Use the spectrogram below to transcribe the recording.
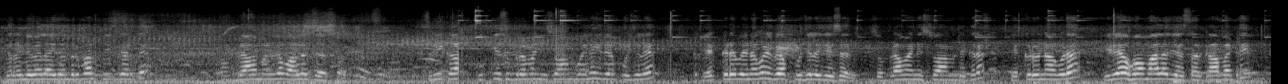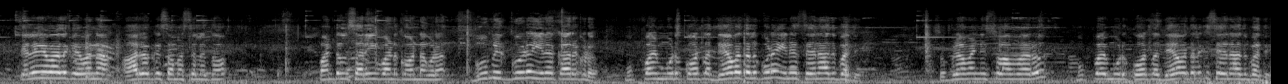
ఇక రెండు వేల ఐదు వందల రూపాయలు ఫీజు కడితే బ్రాహ్మణులు వాళ్ళు చేస్తారు. శ్రీకా కుక్కి సుబ్రహ్మణ్య స్వామి పోయినా ఇదే పూజలే. ఎక్కడ పోయినా కూడా ఇవే పూజలే చేసేది. సుబ్రహ్మణ్య స్వామి దగ్గర ఎక్కడున్నా కూడా ఇవే హోమాలే చేస్తారు. కాబట్టి తెలియని వాళ్ళకి ఏమైనా ఆరోగ్య సమస్యలతో పంటలు సరిగి పండుకోకుండా కూడా భూమికి కూడా ఈయన కారకుడు. ముప్పై మూడు కోట్ల దేవతలు కూడా ఈయన సేనాధిపతి. సుబ్రహ్మణ్య స్వామి వారు ముప్పై మూడు కోట్ల దేవతలకి సేనాధిపతి.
